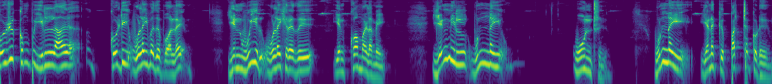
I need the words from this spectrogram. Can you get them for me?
கொழுக்கொம்பு இல்லா கொடி உழைவது போல என் உயிர் உழைகிறது என் கோமளமே. எண்ணில் உன்னை ஊன்று. உன்னை எனக்கு பற்ற கொடு.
